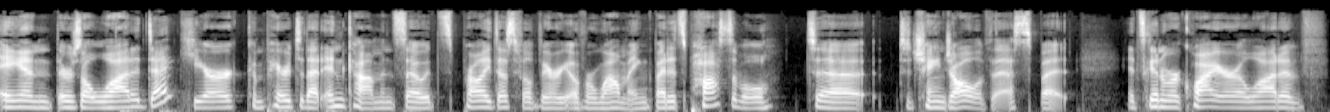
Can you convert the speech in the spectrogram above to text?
and there's a lot of debt here compared to that income and so it's probably does feel very overwhelming but it's possible to to change all of this but it's going to require a lot of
